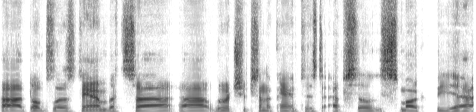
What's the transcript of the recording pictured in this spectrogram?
Uh, dogs let us down, but uh, uh, we were chips in the Panthers to absolutely smoke the uh,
